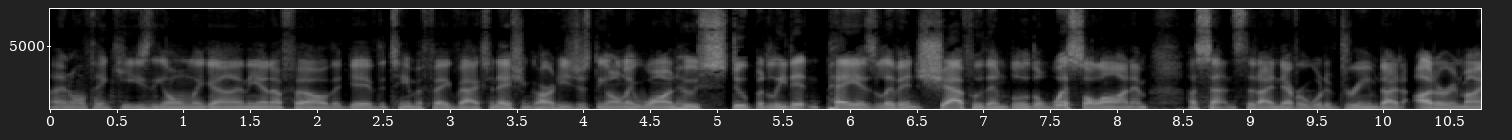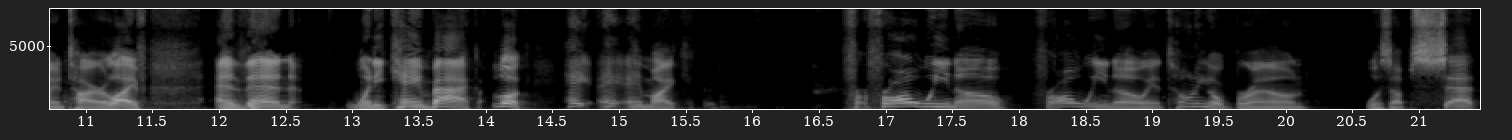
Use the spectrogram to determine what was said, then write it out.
I don't think he's the only guy in the NFL that gave the team a fake vaccination card. He's just the only one who stupidly didn't pay his live in chef, who then blew the whistle on him, a sentence that I never would have dreamed I'd utter in my entire life. And then when he came back, look, hey, hey, hey, Mike, for, for all we know, for all we know, Antonio Brown was upset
